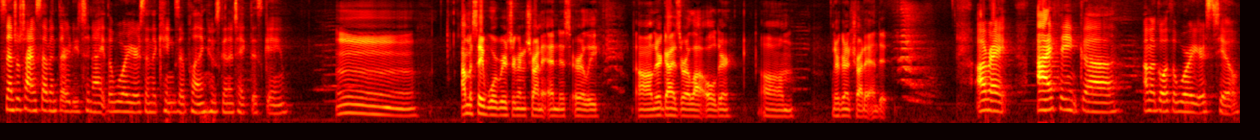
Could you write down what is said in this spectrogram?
Central Time, 7:30 tonight. The Warriors and the Kings are playing. Who's going to take this game? Mm, I'm gonna say Warriors are gonna try to end this early. Um, their guys are a lot older. Um, they're gonna try to end it. All right. I think uh, I'm gonna go with the Warriors too,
